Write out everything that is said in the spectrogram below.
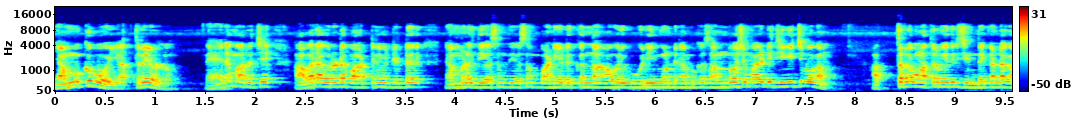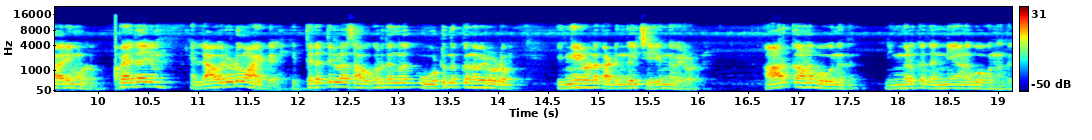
നമുക്ക് പോയി അത്രയേ ഉള്ളൂ. നേരെ മറിച്ച് അവരവരുടെ പാട്ടിന് വിട്ടിട്ട് നമ്മൾ ദിവസം ദിവസം പണിയെടുക്കുന്ന ആ ഒരു കൂലിയും കൊണ്ട് നമുക്ക് സന്തോഷമായിട്ട് ജീവിച്ചു പോകാം. അത്ര മാത്രമേ ഇതിൽ ചിന്തിക്കേണ്ട കാര്യമുള്ളൂ. അപ്പോൾ ഏതായാലും എല്ലാവരോടുമായിട്ട് ഇത്തരത്തിലുള്ള സൗഹൃദങ്ങൾക്ക് കൂട്ടു നിൽക്കുന്നവരോടും ഇങ്ങനെയുള്ള കടുങ്കൈ ചെയ്യുന്നവരോടും ആർക്കാണ് പോകുന്നത്? നിങ്ങൾക്ക് തന്നെയാണ് പോകുന്നത്.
